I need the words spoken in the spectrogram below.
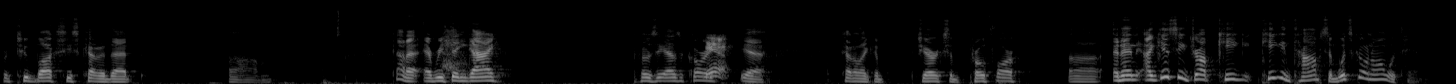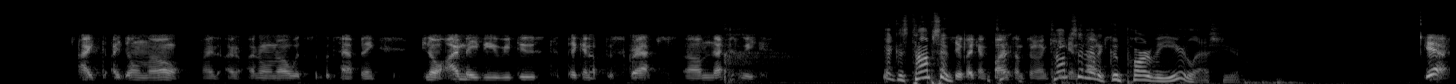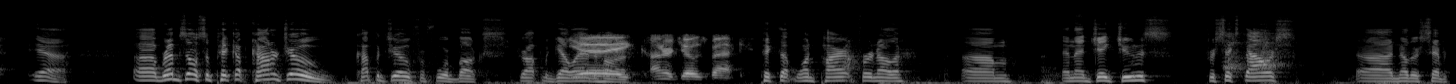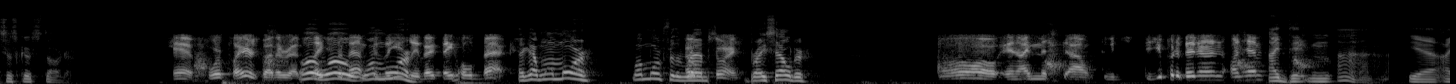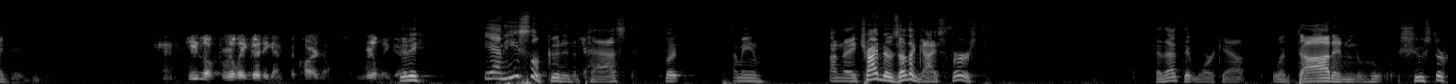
for two bucks. He's kind of that, um, kind of everything guy. Jose Azocar. Yeah. Yeah. Kind of like a Jurickson Profar. Uh, and then I guess he dropped Keegan, Keegan Thompson. What's going on with him? I, I don't know. I, I, I don't know what's what's happening. You know, I may be reduced to picking up the scraps um, next week. Yeah, because Thompson. See if I can find Tho- something on Keegan Thompson had a good part of a year last year. Yeah. Yeah. Uh, Rebs also pick up Connor Joe, Cup of Joe for four bucks. Drop Miguel Yay, Andujar. Connor Joe's back. Picked up one Pirate for another. Um, and then Jake Junis for six dollars. Uh, another San Francisco starter. Yeah, four players by the. Whoa, Thanks whoa, for them, one more. They, they hold back. I got one more. One more for the Oh, Rebs. sorry. Bryce Elder. Oh, and I missed out. Did, did you put a bid in on him? I didn't. Ah, yeah, I didn't. He looked really good against the Cardinals. Really good. Did he? Yeah, and he's looked good in the past, but I mean, I mean, they tried those other guys first, and that didn't work out. With Dodd and Shuster,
